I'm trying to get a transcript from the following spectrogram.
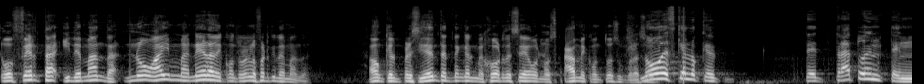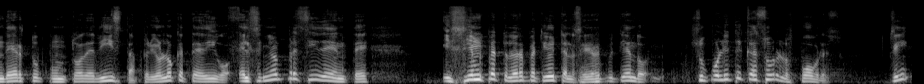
oferta y demanda. No hay manera de controlar la oferta y demanda. Aunque el presidente tenga el mejor deseo, nos ame con todo su corazón. No, es que lo que te trato de entender tu punto de vista, pero yo lo que te digo, el señor presidente, y siempre te lo he repetido y te lo seguiré repitiendo, su política es sobre los pobres, ¿sí?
